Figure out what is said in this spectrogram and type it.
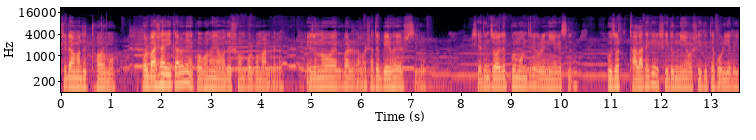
সেটা আমাদের ধর্ম। ওর বাসা এই কারণে কখনোই আমাদের সম্পর্ক মানবে না। এজন্য ও একবার আমার সাথে বের হয়ে এসেছিল। সেদিন জয়দেবপুর মন্দিরে ওরে নিয়ে গেছিলাম। পুজোর থালা থেকে সিঁদুর নিয়ে ও সিঁথিতে পরিয়ে দেই।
